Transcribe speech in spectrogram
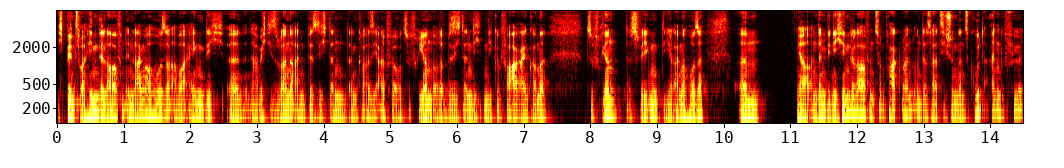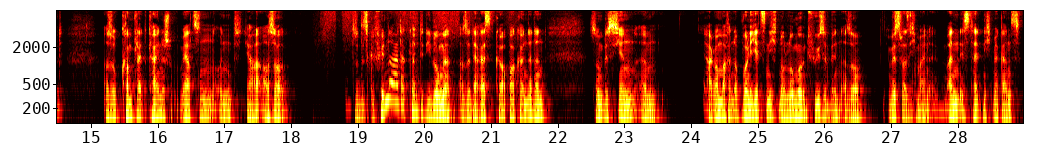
ich bin zwar hingelaufen in langer Hose, aber eigentlich äh, habe ich die so lange an, bis ich dann, dann quasi aufhöre zu frieren oder bis ich dann nicht in die Gefahr reinkomme zu frieren. Deswegen die lange Hose. Ähm, ja, und dann bin ich hingelaufen zum Parkrun und das hat sich schon ganz gut angefühlt. Also komplett keine Schmerzen und ja, außer so das Gefühl, na, da könnte die Lunge, also der Restkörper könnte dann so ein bisschen ähm, Ärger machen, obwohl ich jetzt nicht nur Lunge und Füße bin. Also ihr wisst, was ich meine. Man ist halt nicht mehr ganz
